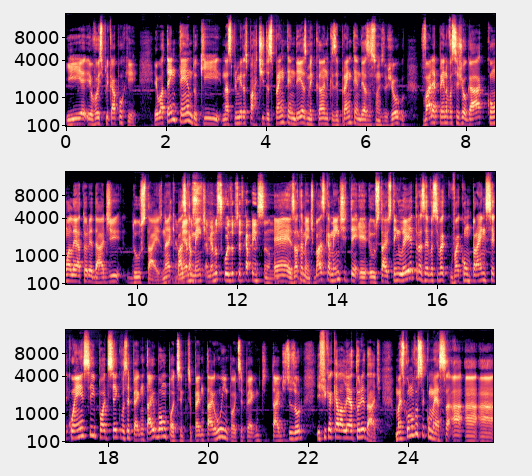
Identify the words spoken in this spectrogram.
E eu vou explicar por quê. Eu até entendo que nas primeiras partidas, para entender as mecânicas e para entender as ações do jogo, vale a pena você jogar com a aleatoriedade dos tais, né? Que É basicamente menos, é menos coisa pra você ficar pensando. É, exatamente. Basicamente, tem- eh, os tiles têm letras, aí você vai, vai comprar em sequência e pode ser que você pegue um tile bom, pode ser que você pegue um tile ruim, pode ser que você pegue um tile de tesouro e fica aquela aleatoriedade. Mas quando você começa a, a, a-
